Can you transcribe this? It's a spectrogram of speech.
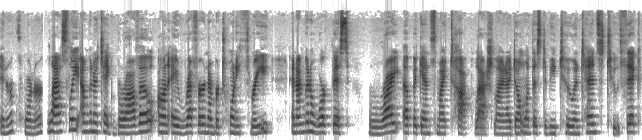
inner corner. Lastly, I'm going to take Bravo on a Rephr number 23 and I'm going to work this right up against my top lash line. I don't want this to be too intense, too thick.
